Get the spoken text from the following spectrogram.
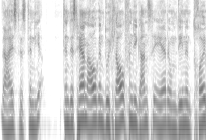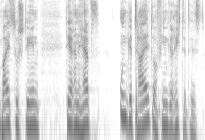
Da heißt es, denn, die, denn des Herrn Augen durchlaufen die ganze Erde, um denen treu beizustehen, deren Herz ungeteilt auf ihn gerichtet ist.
